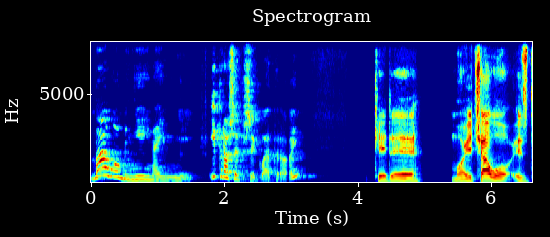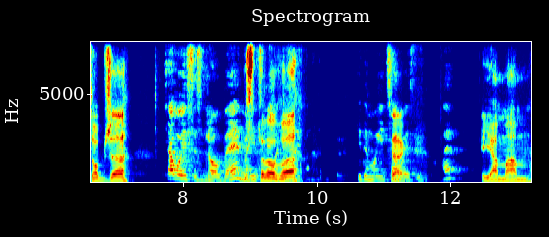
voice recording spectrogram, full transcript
Mało, mniej, najmniej. I proszę przykład, Roy. Kiedy moje ciało jest dobrze, Ciało jest zdrowe. Zdrowe. Kiedy moje ciało Tak. jest zdrowe. ja mam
